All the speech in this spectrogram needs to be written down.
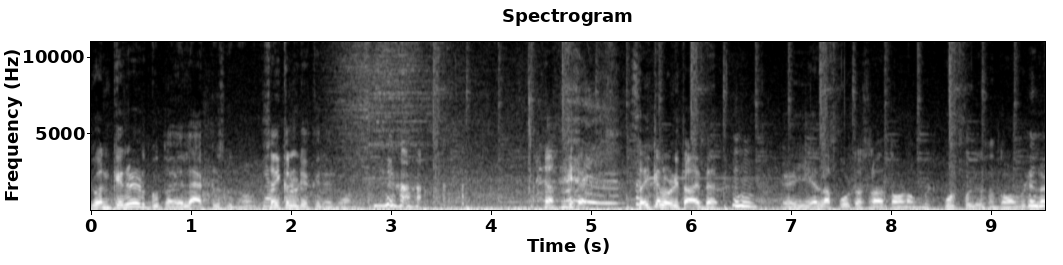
ಇವನ್ ಕೆರಿಯರ್ ಗೊತ್ತಾ? ಎಲ್ಲ ಆ್ಯಕ್ಟರ್ಸ್ಗೂ ಸೈಕಲ್ ಹೊಡಿಯೋ ಕೆರಿಯರು ಸೈಕಲ್ ಹೊಡಿತಾ ಇದ್ದೆ ಈ ಎಲ್ಲ ಫೋಟೋಸ್ನ ತೊಗೊಂಡೋಗ್ಬಿಟ್ಟು ಪೋರ್ಟ್ಫೋಲಿಯೋಸ್ನ ತೊಗೊಂಡ್ಬಿಟ್ಟು ಎಲ್ಲ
